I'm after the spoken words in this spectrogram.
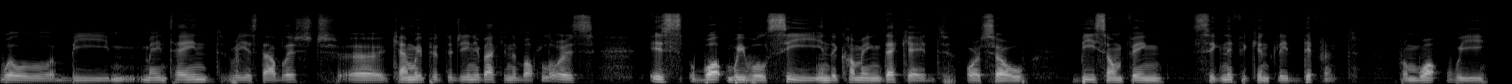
will be maintained, reestablished? Uh, can we put the genie back in the bottle, or is is what we will see in the coming decade or so be something significantly different from what we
